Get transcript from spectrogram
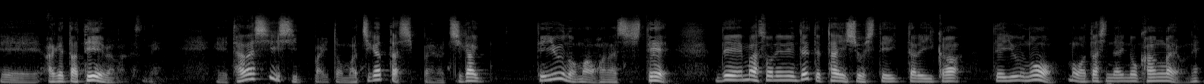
えー挙げたテーマがですね正しい失敗と間違った失敗の違いっていうのをまあお話ししてで、まあ、それに出て対処していったらいいかっていうのを、まあ、私なりの考えをね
